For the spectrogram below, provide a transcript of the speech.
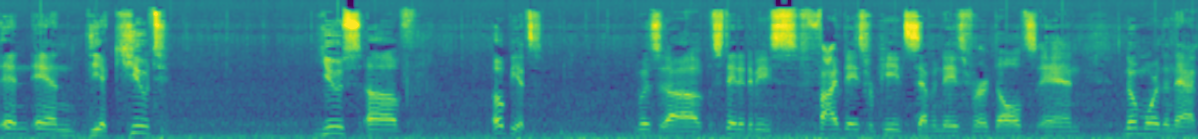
And and the acute use of opiates was uh, stated to be five days for peds, seven days for adults, and no more than that,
